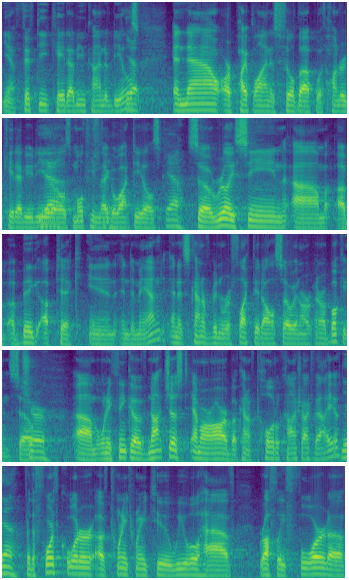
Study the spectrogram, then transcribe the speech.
you know, 50 kW kind of deals. Yep. And now our pipeline is filled up with 100 kW Yeah, deals, multi-megawatt deals. Yeah. So really seeing um, a, a big uptick in, in demand, and it's kind of been reflected also in our, in our bookings. So Sure. um, when we think of not just MRR, but kind of total contract value, Yeah. for the fourth quarter of 2022, we will have roughly four to,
